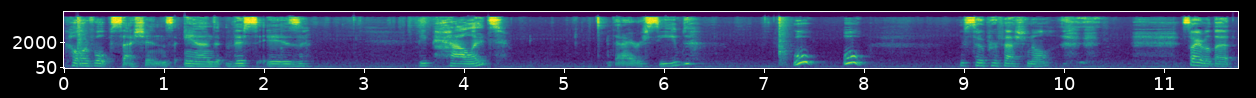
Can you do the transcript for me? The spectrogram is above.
Colorful Obsessions. And this is the palette that I received. Ooh, ooh, I'm so professional. Sorry about that.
